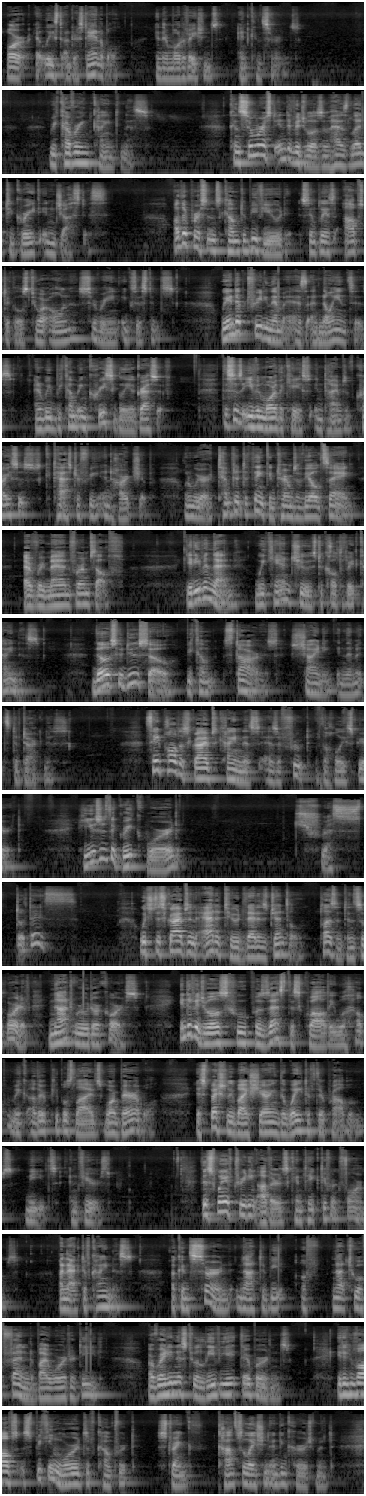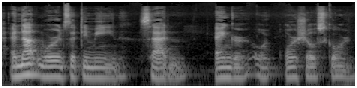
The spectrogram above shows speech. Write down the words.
or at least understandable, in their motivations and concerns. Recovering kindness. Consumerist individualism has led to great injustice. Other persons come to be viewed simply as obstacles to our own serene existence. We end up treating them as annoyances, and we become increasingly aggressive. This is even more the case in times of crisis, catastrophe, and hardship, when we are tempted to think in terms of the old saying, every man for himself. Yet even then, we can choose to cultivate kindness. Those who do so become stars shining in the midst of darkness. St. Paul describes kindness as a fruit of the Holy Spirit. He uses the Greek word chrestotes, which describes an attitude that is gentle, pleasant, and supportive, not rude or coarse. Individuals who possess this quality will help make other people's lives more bearable, especially by sharing the weight of their problems, needs, and fears. This way of treating others can take different forms an act of kindness, a concern not to, be, not to offend by word or deed, a readiness to alleviate their burdens. It involves speaking words of comfort, strength, consolation, and encouragement, and not words that demean, sadden, anger, or, or show scorn.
